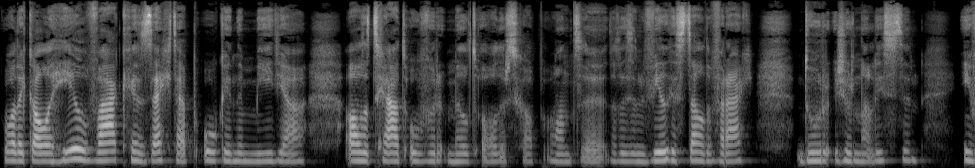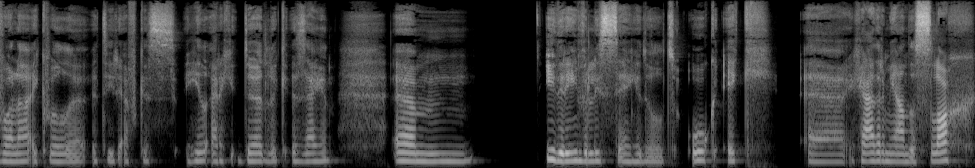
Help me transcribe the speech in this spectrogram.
wat ik al heel vaak gezegd heb, ook in de media, als het gaat over mild ouderschap. Want uh, dat is een veelgestelde vraag door journalisten. En voilà, ik wil uh, het hier even heel erg duidelijk zeggen. Um, iedereen verliest zijn geduld. Ook ik uh, ga ermee aan de slag.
